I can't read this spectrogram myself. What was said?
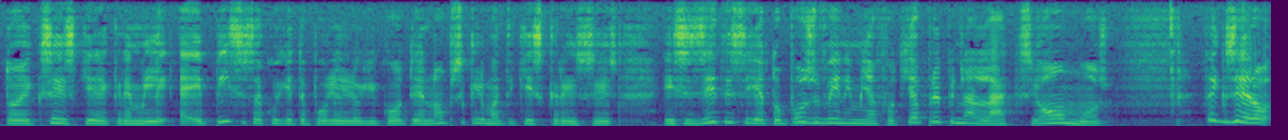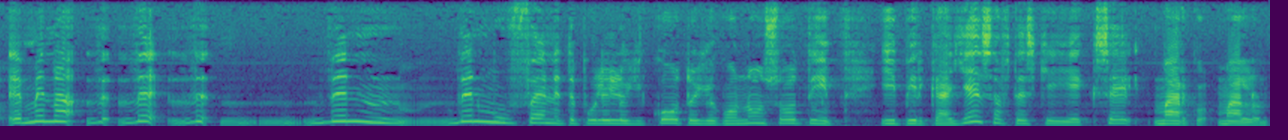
το εξής, κύριε Κρεμλή. Επίσης ακούγεται πολύ λογικό ότι εν ώψη κλιματικής κρίσης η συζήτηση για το πώς βίνει μια φωτιά πρέπει να αλλάξει. Όμως δεν ξέρω, εμένα δεν, δεν μου φαίνεται πολύ λογικό το γεγονός ότι οι πυρκαγιές αυτές και οι εξέλ... Μάρκο, μάλλον,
